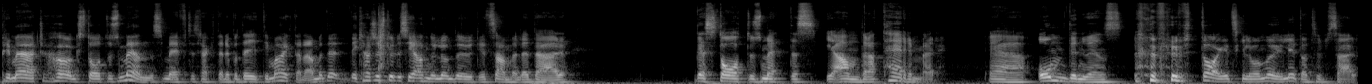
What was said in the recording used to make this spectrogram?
primärt högstatusmän som är eftertraktade på datingmarknaden. ja, Men det, det kanske skulle se annorlunda ut i ett samhälle där där status mättes i andra termer. Eh, om det nu ens överhuvudtaget skulle vara möjligt att typ så här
